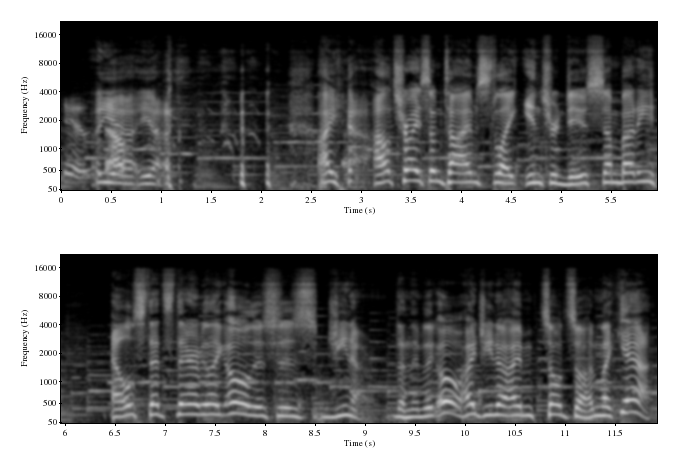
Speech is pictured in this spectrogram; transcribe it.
too. So, yeah, yeah. I I'll try sometimes to like introduce somebody else that's there. Be like, oh, this is Gina. Then they'd be like, oh, hi Gina, I'm so and so. I'm like, yeah,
